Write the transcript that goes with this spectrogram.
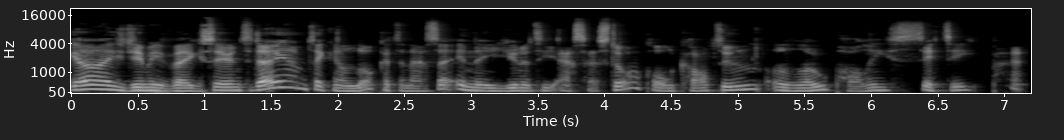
guys, Jimmy Vegas here, and today I'm taking a look at an asset in the Unity asset store called Cartoon Low Poly City Pack.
